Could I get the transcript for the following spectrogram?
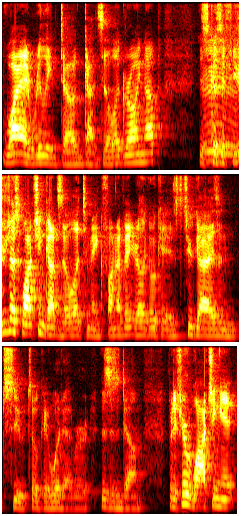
why I really dug Godzilla growing up. Is because if you're just watching Godzilla to make fun of it, you're like, okay, it's two guys in suits. Okay, whatever. This is dumb. But if you're watching it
